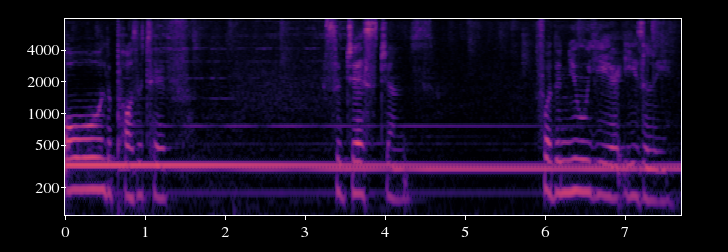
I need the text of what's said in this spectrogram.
all the positive suggestions for the new year easily?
